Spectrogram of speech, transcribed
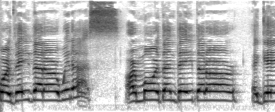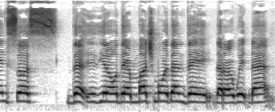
For they that are with us are more than they that are against us. That you know, they're much more than they that are with them.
